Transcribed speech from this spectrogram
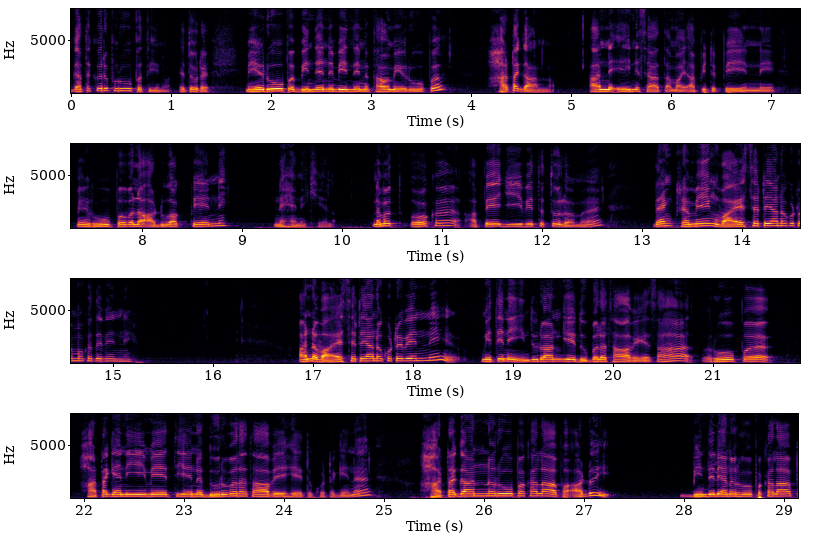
ගත කරපු රූප තියෙනවා. එතකොට මේ රූප බින්දෙන්න බින්දෙන්න තව මේ රූප හට ගන්නවා. අන්න ඒ නිසා තමයි අපිට පේන්නේ මේ රූපවල අඩුවක් පේන්නේ නැහැනේ කියලා. නමුත් ඕක අපේ ජීවිත තුළම දැන් ක්‍රමයෙන් වයසට යනකොට මොකද වෙන්නේ? අන්න වයසට යනකොට වෙන්නේ මෙතන ඉඳුරන්ගේ දුබලතාවය සහ රූප හට ගැනීමේ තියෙන දුර්වලතාවය හේතු කොටගෙන හට ගන්න රූප කලාප අඩුයි. බින්දල යන රූප කලාප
